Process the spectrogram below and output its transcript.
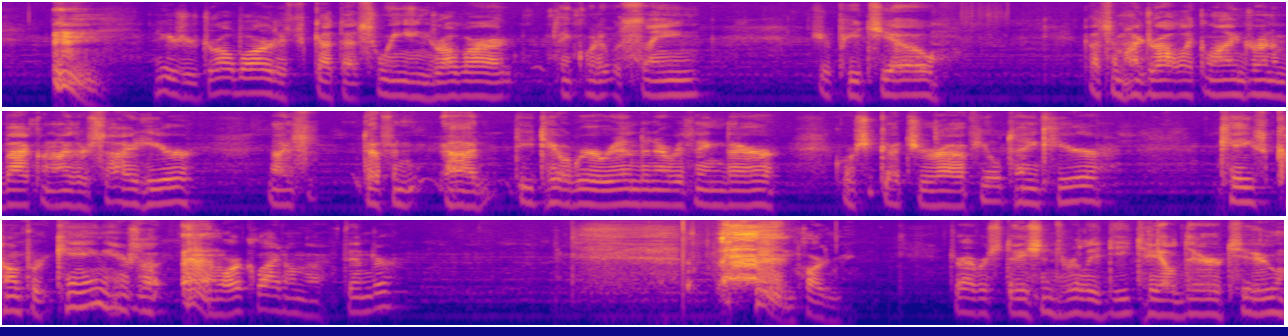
Here's your drawbar. It's got that swinging drawbar think what it was saying. Here's your PTO. Got some hydraulic lines running back on either side here. Nice definite uh, detailed rear end and everything there. Of course you got your uh, fuel tank here. Case Comfort King. Here's a work light on the fender. Pardon me. Driver station's really detailed there too.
